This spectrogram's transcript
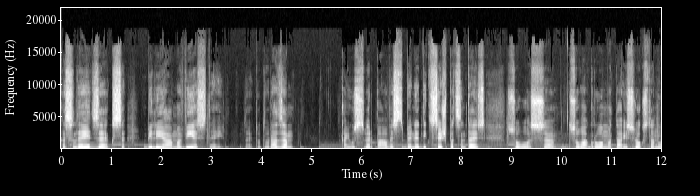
kas leidzēks Biljāma viestei. Tā, tu, tu redzam, kā uzsver pāvests Benedikts 16. Savos, savā gromotā izraksta no,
